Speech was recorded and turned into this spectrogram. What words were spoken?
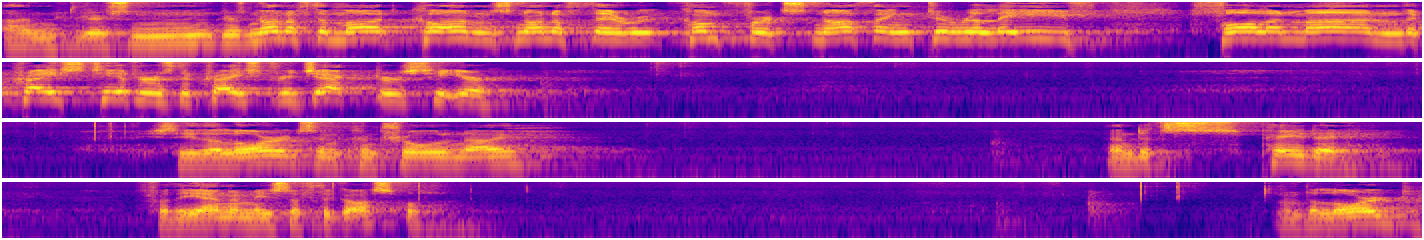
And there's, n- there's none of the mod cons, none of the comforts, nothing to relieve fallen man, the Christ haters, the Christ rejectors here. See, the Lord's in control now. And it's payday for the enemies of the gospel. And the Lord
